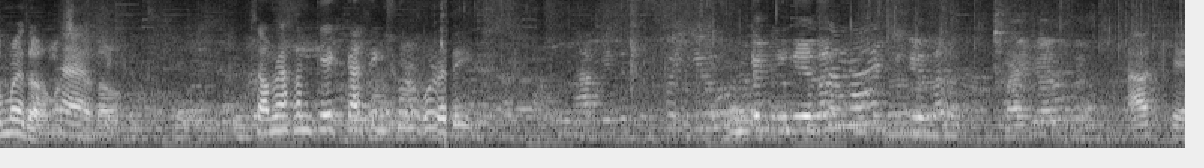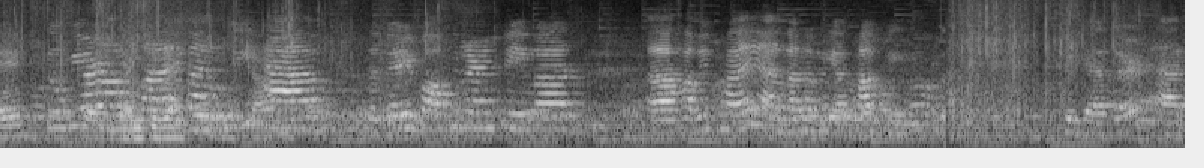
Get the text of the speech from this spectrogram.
তোমায় দাও মাছটা হ্যাঁ। দাও আমরা এখন কেক কাটিং শুরু করে দেই ওকে so we are on live and we have the very popular and famous uh, Habib Bhai and Nanavia Bhabhi together at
